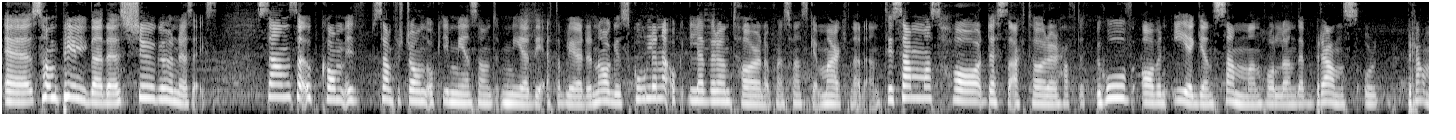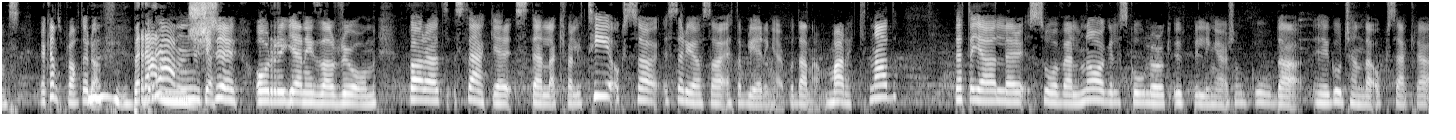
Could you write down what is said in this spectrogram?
eh, som bildades 2006. Sansa uppkom i samförstånd och gemensamt med de etablerade nagelskolorna och leverantörerna på den svenska marknaden. Tillsammans har dessa aktörer haft ett behov av en egen sammanhållande bransch... bransch jag kan inte prata idag. bransch. branschorganisation för att säkerställa kvalitet och seriösa etableringar på denna marknad. Detta gäller såväl nagelskolor och utbildningar som goda, eh, godkända och säkra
